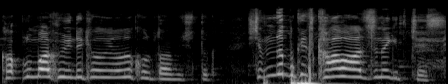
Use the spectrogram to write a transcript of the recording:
Kaplumbağa köyündeki ayıları kurtarmıştık. Şimdi de bu kez Vadisi'ne gideceğiz.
